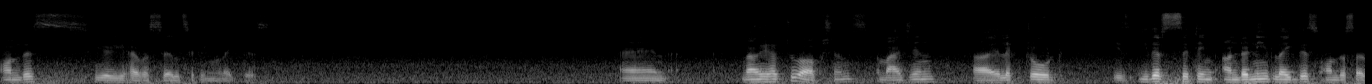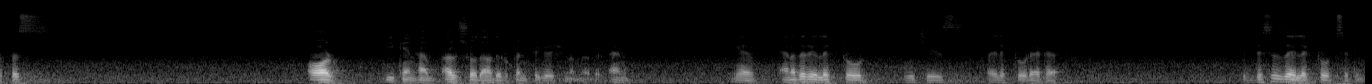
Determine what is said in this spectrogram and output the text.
On this here you have a cell sitting like this. And now you have two options. Imagine uh, electrode is either sitting underneath like this on the surface or you can have show the other configuration on the other. And you have another electrode which is electrode at a this is the electrode sitting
